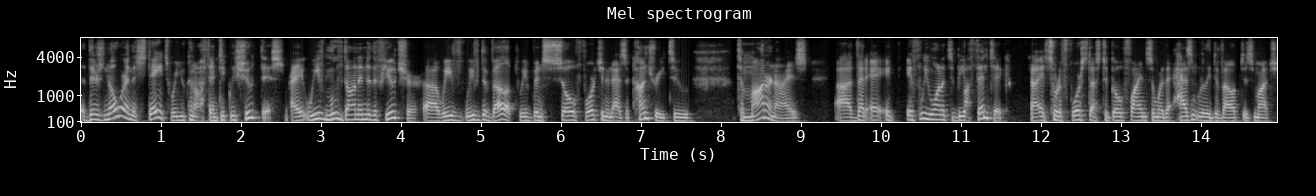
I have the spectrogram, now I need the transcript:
there's nowhere in the states where you can authentically shoot this, right? We've moved on into the future. Uh, we've we've developed. We've been so fortunate as a country to to modernize uh, that it, if we wanted to be authentic, uh, it sort of forced us to go find somewhere that hasn't really developed as much,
